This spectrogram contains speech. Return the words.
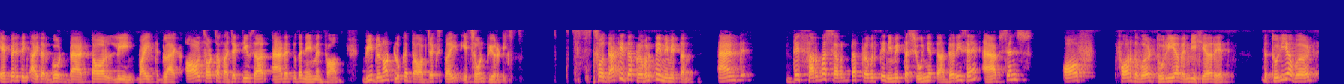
everything either good, bad, tall, lean, white, black, all sorts of adjectives are added to the name and form. We do not look at the objects by its own purity. So that is the pravritti nimittam and this sarva shabda pravritti nimitta shunyata, there is an absence of for the word Turiya when we hear it, the Turiya word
